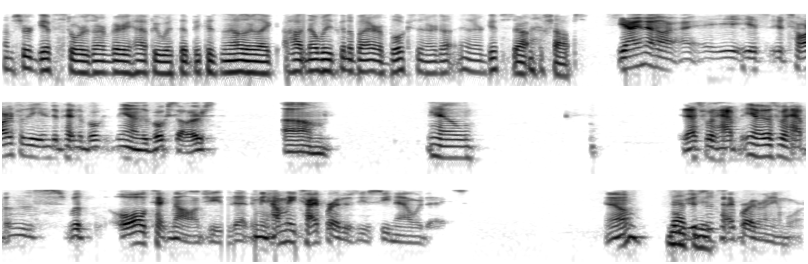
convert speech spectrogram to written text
I'm sure gift stores aren't very happy with it because now they're like, oh, nobody's going to buy our books in our in our gift shop, shops. Yeah, I know. I, it's it's hard for the independent book, you know, the booksellers. Um, you know, that's what happens. You know, that's what happens with all technology. That I mean, how many typewriters do you see nowadays? You know, That's who uses good. a typewriter anymore?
